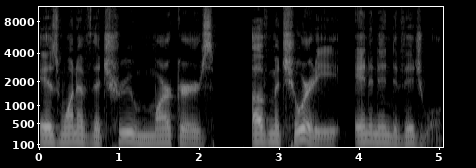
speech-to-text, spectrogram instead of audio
is one of the true markers of maturity in an individual.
